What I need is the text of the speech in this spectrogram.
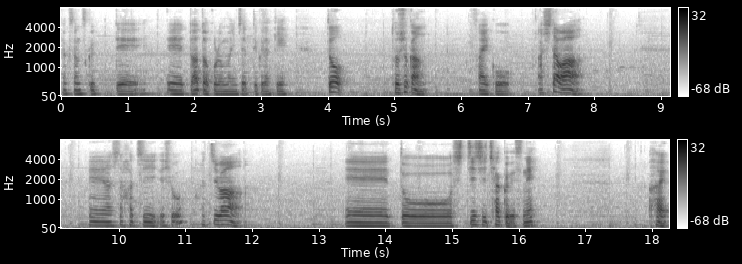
たくさん作ってえー、っとあとはこれを毎日やっていくだけと図書館最高。明日はえー、明日8でしょ ?8 は、えー、っと、7時着ですね。はい。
